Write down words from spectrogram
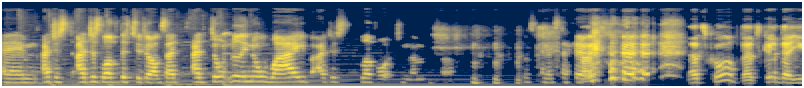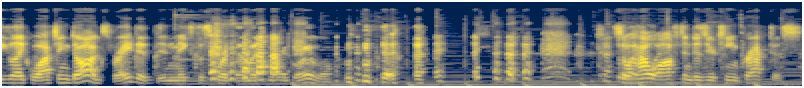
Um, I just I just love the two dogs. I, I don't really know why, but I just love watching them. So those kind of stick out. That's cool. That's good that you like watching dogs, right? It, it makes the sport that much more enjoyable. so how often does your team practice?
